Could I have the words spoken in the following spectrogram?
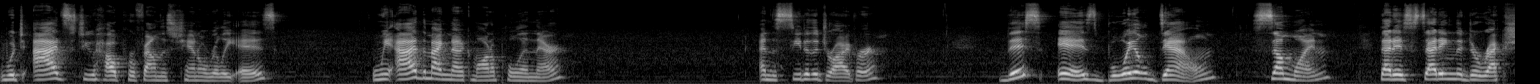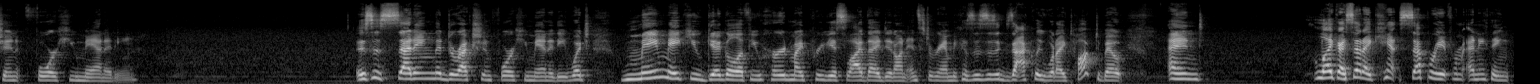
which adds to how profound this channel really is. When we add the magnetic monopole in there and the seat of the driver, this is boiled down someone that is setting the direction for humanity. This is setting the direction for humanity, which may make you giggle if you heard my previous live that I did on Instagram, because this is exactly what I talked about. And like I said, I can't separate from anything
